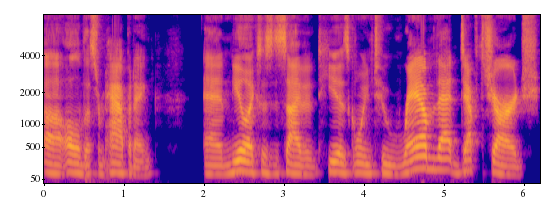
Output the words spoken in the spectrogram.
uh, all of this from happening and Neelix has decided he is going to ram that depth charge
